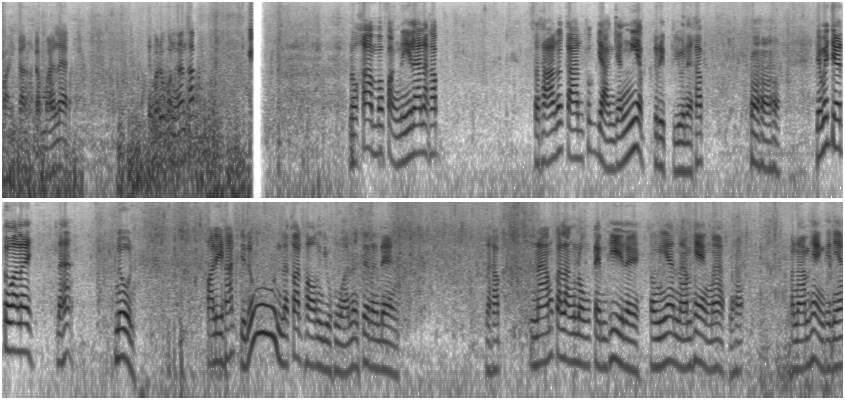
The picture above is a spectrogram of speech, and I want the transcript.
ไปกันกับไม้แรก เดี๋ยวมาดูผลงานครับ เราข้ามมาฝั่งนี้แล้วนะครับ สถานการณ์ทุกอย่างยังเงียบกริบอยู่นะครับ ยังไม่เจอตัวเลยนะฮะนู่นปาริฮัตอยู่นู่นแล้วก็ทองอยู่หัวนั่นเสื้อแดงๆนะครับ น้ำกำลังลงเต็มที่เลย ตรงนี้น้ำแห้งมากนะฮะพอน้ำแห้งทีเนี้ย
